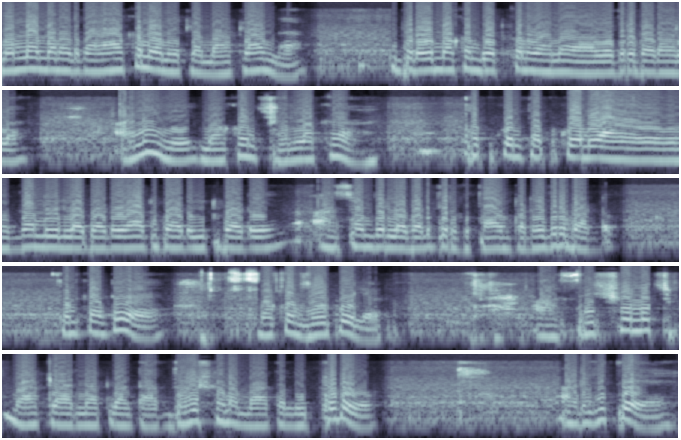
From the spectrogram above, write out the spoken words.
నిన్న మొన్నటి దాకా నేను ఇట్లా మాట్లాడినా ఇప్పుడు ఏ ముఖం పెట్టుకుని వాళ్ళ ఎదురుపడాలా అని ముఖం చెల్లక తప్పుకొని తప్పుకొని ఆ గల్లీల్లో పడి అటు పడి ఆ సందుల్లో పడి తిరుగుతూ ఉంటాడు ఎదురుపడ్డం. ఎందుకంటే ముఖం చూపించలేడు ఆ శిష్యులు మాట్లాడినటువంటి ఆ దూషణ మాటలు ఇప్పుడు అడిగితే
